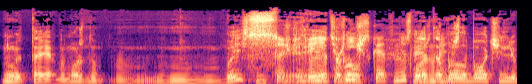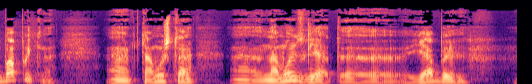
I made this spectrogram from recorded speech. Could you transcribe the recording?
Ну, это, наверное, можно выяснить. С точки зрения это технической, было, это несложно, Это конечно. было бы очень любопытно, а, потому что, а, на мой взгляд, э, я бы э,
